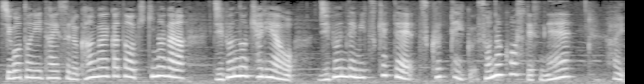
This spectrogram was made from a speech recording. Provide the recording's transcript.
仕事に対する考え方を聞きながら自分のキャリアを自分で見つけて作っていくそんなコースですね。はい。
